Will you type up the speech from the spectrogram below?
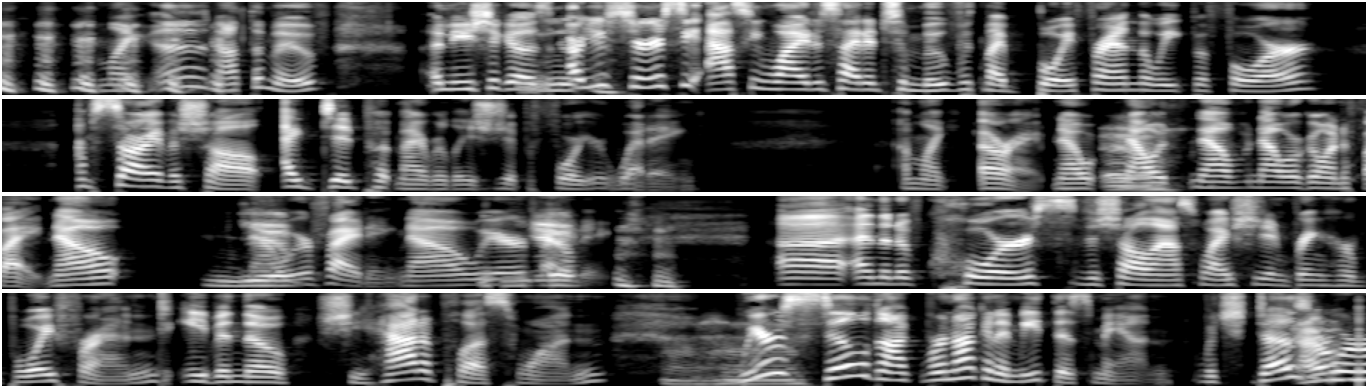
I'm like, eh, not the move. Anisha goes, Are you seriously asking why I decided to move with my boyfriend the week before? I'm sorry, Vishal. I did put my relationship before your wedding. I'm like, all right, now, now, now, now we're going to fight. Now, now we're fighting. Now we're Yep. fighting. Uh, and then, of course, Vishal asked why she didn't bring her boyfriend, even though she had a plus one. We're still not. We're not going to meet this man, which does Mm-hmm. I don't worry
